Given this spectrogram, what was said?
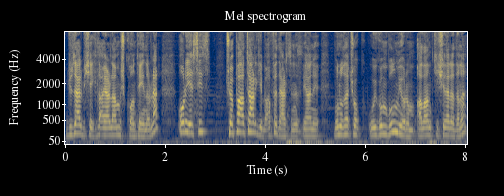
güzel bir şekilde ayarlanmış konteynerler. Oraya siz çöpe atar gibi affedersiniz. Yani bunu da çok uygun bulmuyorum alan kişiler adına.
